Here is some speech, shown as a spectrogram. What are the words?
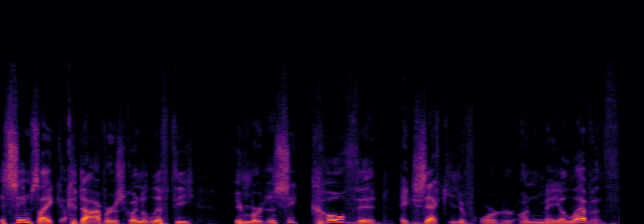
it seems like Cadaver is going to lift the emergency COVID executive order on May 11th.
